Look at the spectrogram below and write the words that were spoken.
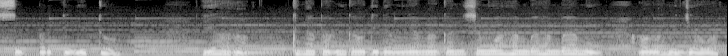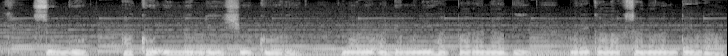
seperti itu. Ya Rob Kenapa engkau tidak menyamakan semua hamba-hambamu? Allah menjawab, Sungguh, aku ingin disyukuri. Lalu Adam melihat para nabi, mereka laksana lentera,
